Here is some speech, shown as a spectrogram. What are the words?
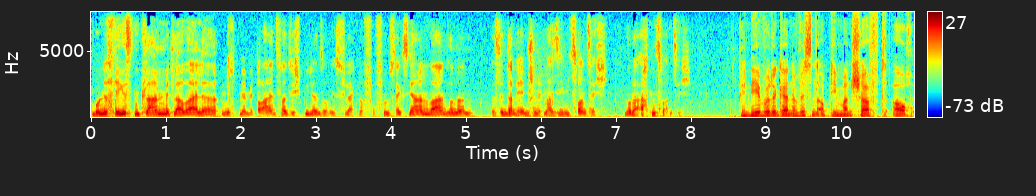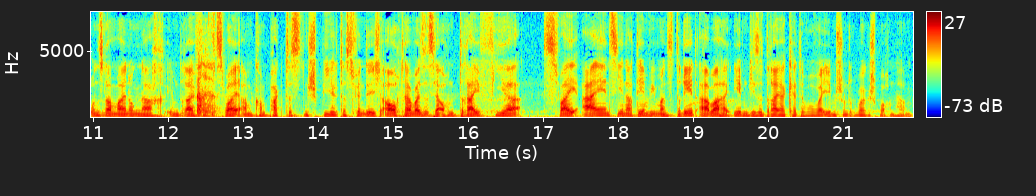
Bundesligisten planen mittlerweile nicht mehr mit 23 Spielern, so wie es vielleicht noch vor 5, 6 Jahren waren, sondern das sind dann eben schon immer 27 oder 28. René würde gerne wissen, ob die Mannschaft auch unserer Meinung nach im 3-5-2 am kompaktesten spielt. Das finde ich auch. Teilweise ist ja auch ein 3-4-2-1, je nachdem, wie man es dreht, aber eben diese Dreierkette, wo wir eben schon drüber gesprochen haben.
